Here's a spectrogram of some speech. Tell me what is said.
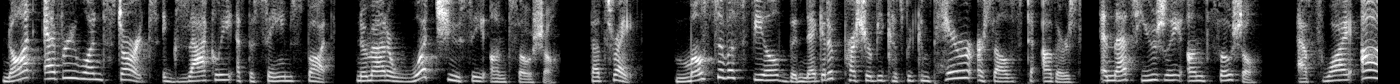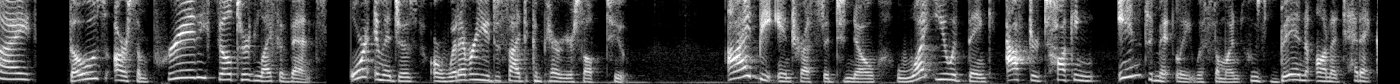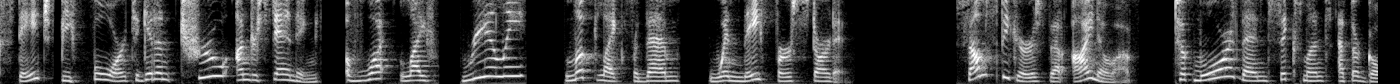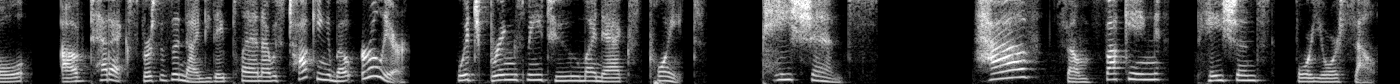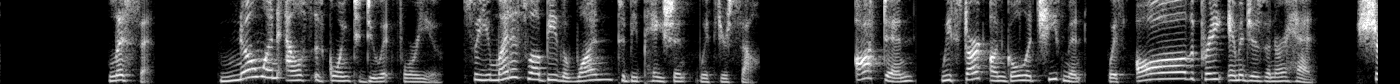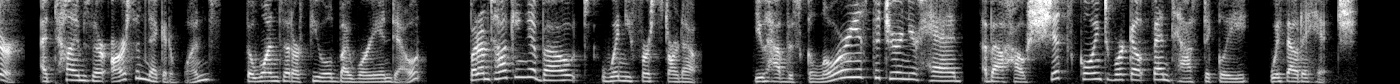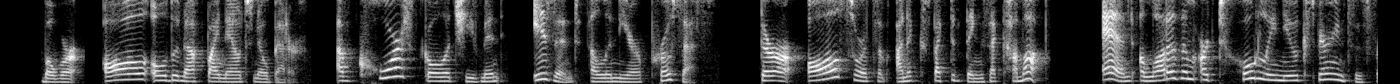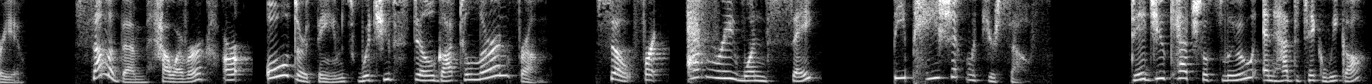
Not everyone starts exactly at the same spot, no matter what you see on social. That's right. Most of us feel the negative pressure because we compare ourselves to others, and that's usually on social. FYI, those are some pretty filtered life events or images or whatever you decide to compare yourself to. I'd be interested to know what you would think after talking intimately with someone who's been on a TEDx stage before to get a true understanding of what life really looked like for them when they first started. Some speakers that I know of took more than six months at their goal of TEDx versus the 90 day plan I was talking about earlier, which brings me to my next point patience. Have some fucking patience for yourself. Listen, no one else is going to do it for you, so you might as well be the one to be patient with yourself. Often, we start on goal achievement with all the pretty images in our head. Sure, at times there are some negative ones, the ones that are fueled by worry and doubt, but I'm talking about when you first start out. You have this glorious picture in your head about how shit's going to work out fantastically without a hitch. But we're all old enough by now to know better. Of course, goal achievement isn't a linear process. There are all sorts of unexpected things that come up, and a lot of them are totally new experiences for you. Some of them, however, are older themes which you've still got to learn from. So, for everyone's sake, be patient with yourself. Did you catch the flu and had to take a week off?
